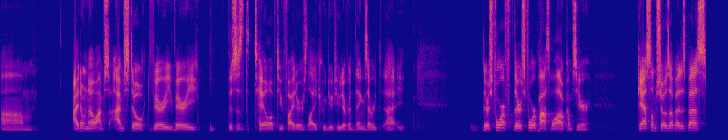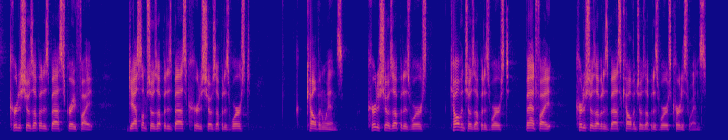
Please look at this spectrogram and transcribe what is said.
Um, I don't know. I'm I'm still very very. This is the tale of two fighters like who do two different things every. Uh, there's four. There's four possible outcomes here. Gastelum shows up at his best. Curtis shows up at his best. Great fight. Gastelum shows up at his best. Curtis shows up at his worst. Kelvin wins. Curtis shows up at his worst. Kelvin shows up at his worst. Bad fight. Curtis shows up at his best. Kelvin shows up at his worst. Curtis wins.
